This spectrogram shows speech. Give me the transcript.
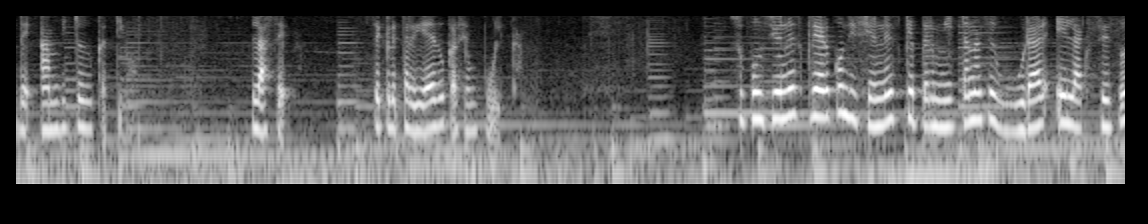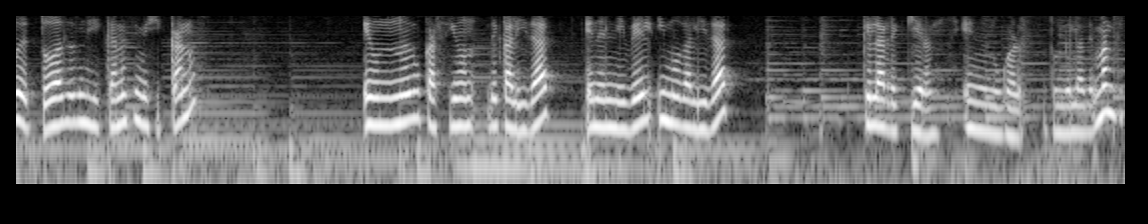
de ámbito educativo, la SEP, Secretaría de Educación Pública. Su función es crear condiciones que permitan asegurar el acceso de todas las mexicanas y mexicanos en una educación de calidad en el nivel y modalidad que la requieran en el lugar donde la demanden.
